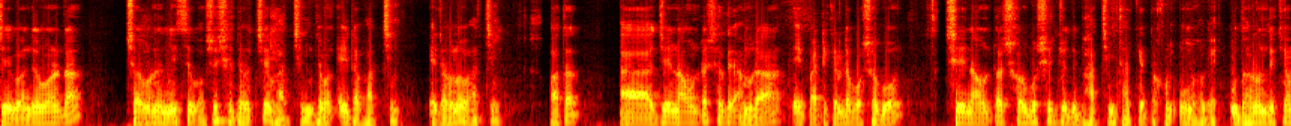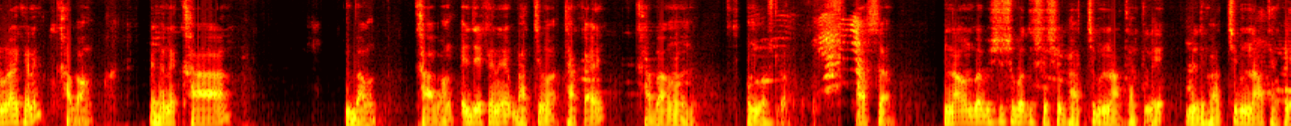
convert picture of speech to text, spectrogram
যে ব্যঞ্জন বর্ণটা সর্বর্ণের নিচে বসে, সেটা হচ্ছে ভাচ্ছিম যেমন এইটা ভাচ্ছিম এটা হলো ভাচ্ছিম অর্থাৎ যে নাউনটার সাথে আমরা এই পার্টিকেলটা বসাবো, সেই নাউনটার সর্বশেষ যদি ভাচ্ছিম থাকে, তখন উন হবে। উদাহরণ দেখি আমরা এখানে খাবাং এখানে খা বাং খাবাং। এই যে এখানে ভাচ্ছিমা থাকায় খাবাং বসল। আচ্ছা নাউন বা বিশেষ পদের শেষে ভাচ্ছিম না থাকলে, যদি ভাচ্ছিম না থাকে,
